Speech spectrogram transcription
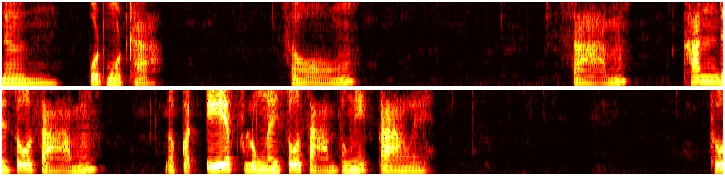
หนึ่งปลดหมดค่ะสองสามขั้นด้วยโซ่สามแล้วก็ F ลงในโซ่สามตรงนี้กลางเลย โซ่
